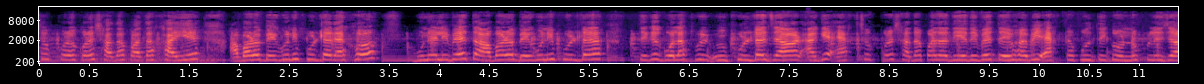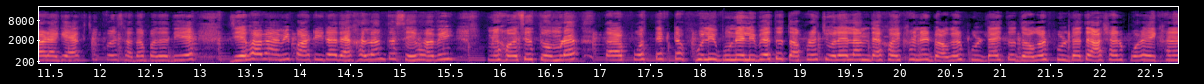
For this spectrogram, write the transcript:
চোখ করে করে সাদা পাতা খাইয়ে আবারও বেগুনি ফুলটা দেখো, বুনে নিবে। তো আবারও বেগুনি ফুলটা থেকে গোলাপ ফুল- ফুলটা যাওয়ার আগে এক চোখ করে সাদা পাতা দিয়ে দেবে। তো এইভাবেই একটা ফুল থেকে অন্য ফুলে যাওয়ার আগে এক চোখ করে সাদা পাতা দিয়ে যেভাবে আমি পাটিটা দেখালাম, তো সেভাবেই হয়েছে তোমরা। তার প্রত্যেকটা ফুলই বুনে নিবে। তো তারপরে চলে এলাম, দেখো এখানে ডগের ফুলটাই। তো ডগের ফুলটাতে আসার পরে এখানে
